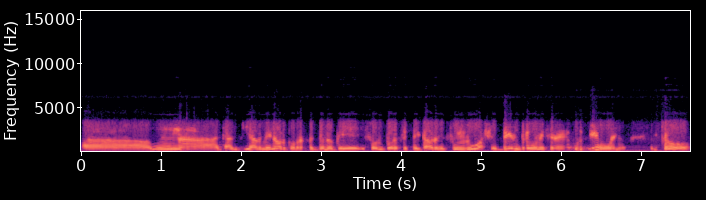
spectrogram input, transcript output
a una cantidad menor con respecto a lo que son todos los espectadores del fútbol uruguayo dentro de un escenario deportivo, bueno, esto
